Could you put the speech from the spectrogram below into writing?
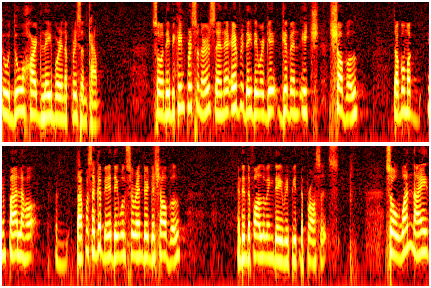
to do hard labor in a prison camp. So they became prisoners and every day they were gi- given each shovel. Tapos tapos sa gabi, they will surrender the shovel. And then the following day, repeat the process. So one night,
